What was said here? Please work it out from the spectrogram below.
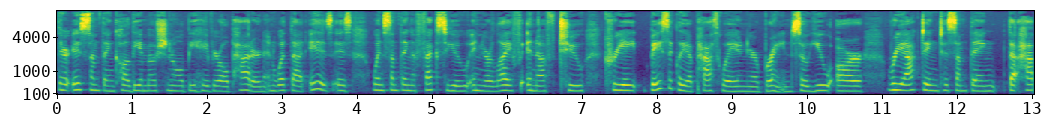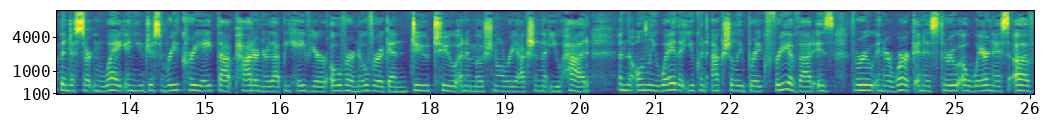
there is something called the emotional behavioral pattern. And what that is, is when something affects you in your life enough to create basically a pathway in your brain. So you are reacting to something that happened a certain way and you just recreate that pattern or that behavior over and over again due to an emotional reaction that you had. And the only way that you can actually break free of that is through inner work and is through awareness of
